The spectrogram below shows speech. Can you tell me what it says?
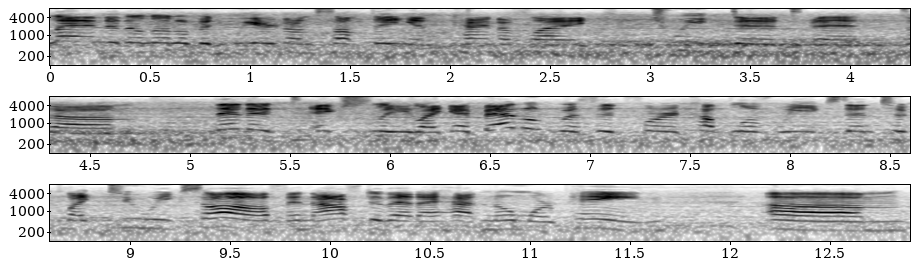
landed a little bit weird on something and kind of like tweaked it, and um, then it actually like I battled with it for a couple of weeks, then took like two weeks off, and after that I had no more pain. Um,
